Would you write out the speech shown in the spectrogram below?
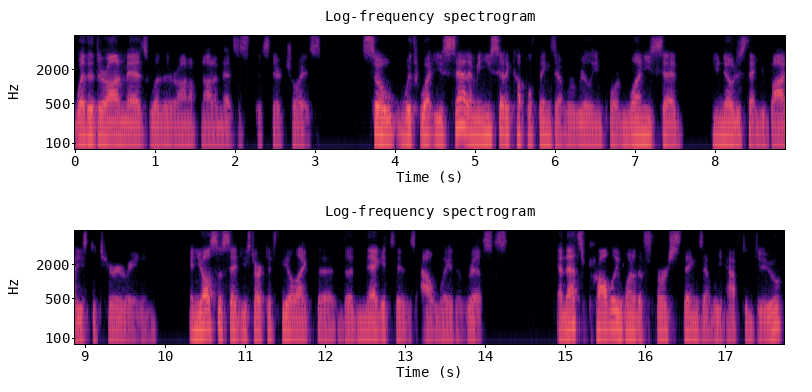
whether they're on meds, whether they're on, not on meds, it's, it's their choice. So with what you said, I mean, you said a couple things that were really important. One, you said you notice that your body's deteriorating. And you also said you start to feel like the, the negatives outweigh the risks. And that's probably one of the first things that we have to do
